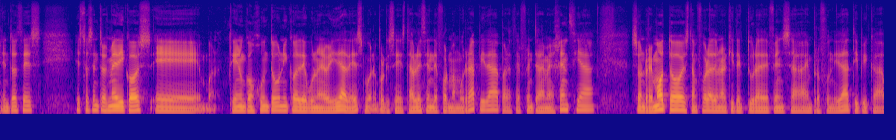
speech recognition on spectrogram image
entonces, estos centros médicos eh, bueno, tienen un conjunto único de vulnerabilidades, bueno, porque se establecen de forma muy rápida para hacer frente a la emergencia, son remotos, están fuera de una arquitectura de defensa en profundidad típica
